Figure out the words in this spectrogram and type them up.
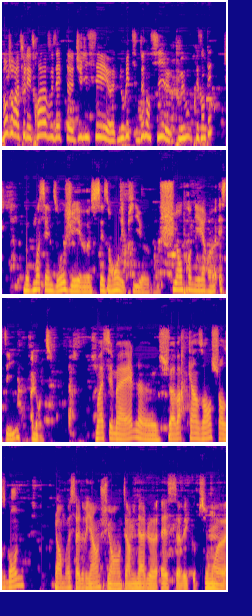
Bonjour à tous les trois, vous êtes euh, du lycée euh, Lourit de Nancy, Euh, pouvez-vous vous présenter? Donc moi c'est Enzo, j'ai euh, 16 ans et puis euh, je suis en première euh, STI à Lorit. Moi, c'est Maël, euh, je vais avoir 15 ans, je suis en seconde. Alors moi c'est Adrien, je suis en terminale S avec option euh,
